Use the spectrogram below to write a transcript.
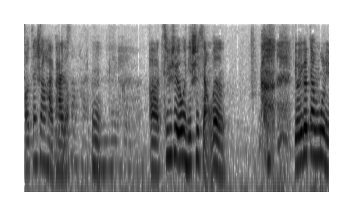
呃在上海拍的，上海嗯啊，其实这个问题是想问，有一个弹幕里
